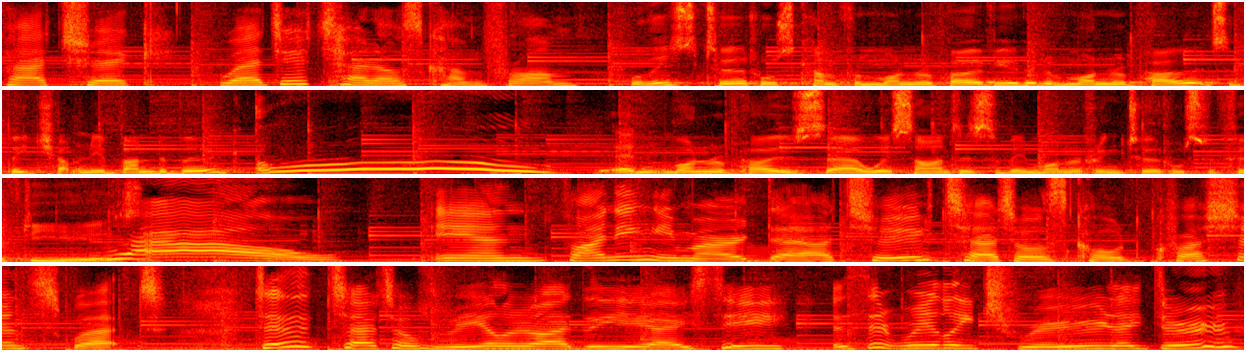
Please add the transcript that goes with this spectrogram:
Patrick, where do turtles come from? Well, these turtles come from Mon Repos. Have you heard of Mon Repos? It's a beach up near Bundaberg. Ooh! And Mon Repos's uh, where scientists have been monitoring turtles for 50 years. Wow! In Finding Nemo, there are two turtles called Crush and Squirt. Do the turtles really like the EAC? Is it really true they do?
